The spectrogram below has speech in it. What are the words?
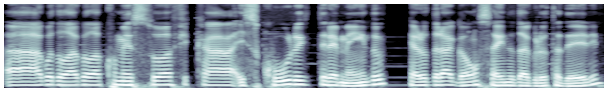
a água do lago ela começou a ficar escuro e tremendo. Que era o dragão saindo da gruta dele.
